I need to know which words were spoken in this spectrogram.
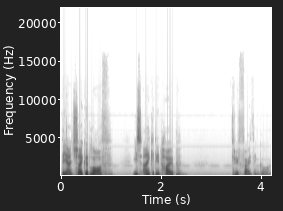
The unshaken life is anchored in hope through faith in God.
